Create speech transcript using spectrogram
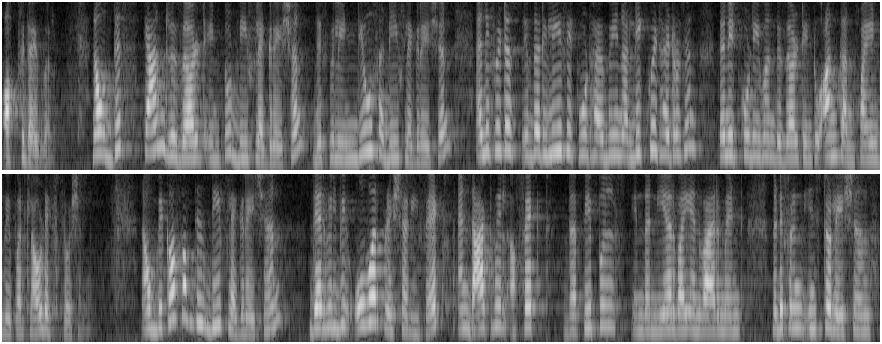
oxidizer. Now this can result into deflagration, this will induce a deflagration and if it is if the release it would have been a liquid hydrogen then it could even result into unconfined vapor cloud explosion. Now because of this deflagration there will be overpressure effects and that will affect the peoples in the nearby environment, the different installations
